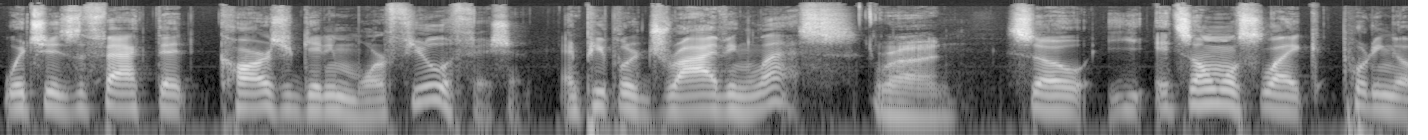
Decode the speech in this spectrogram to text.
which is the fact that cars are getting more fuel efficient and people are driving less. Right. So it's almost like putting a,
